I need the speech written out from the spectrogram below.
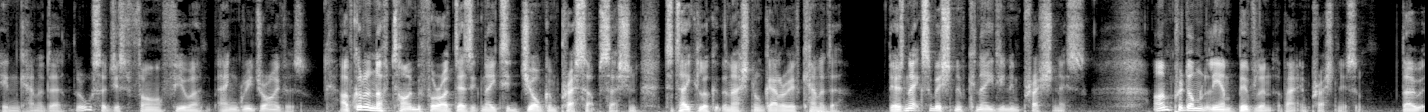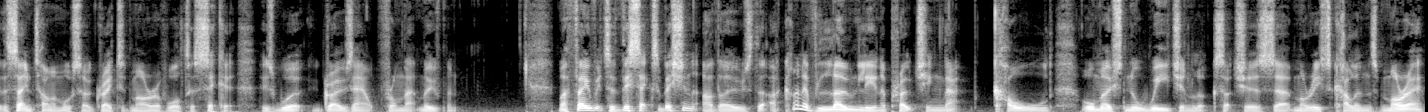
in Canada, there are also just far fewer angry drivers. I've got enough time before our designated jog and press up session to take a look at the National Gallery of Canada. There's an exhibition of Canadian Impressionists. I'm predominantly ambivalent about Impressionism, though at the same time I'm also a great admirer of Walter Sickert, whose work grows out from that movement. My favourites of this exhibition are those that are kind of lonely in approaching that cold, almost Norwegian look, such as uh, Maurice Cullen's Moret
